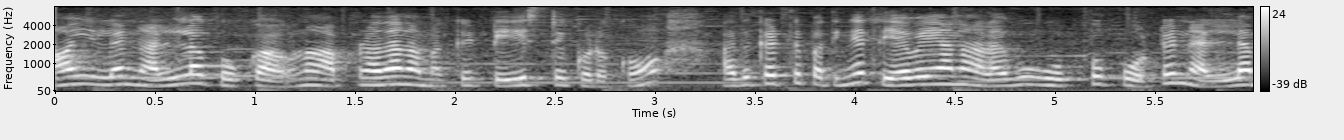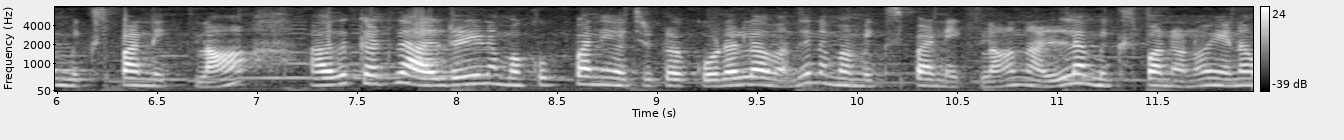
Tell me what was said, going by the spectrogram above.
ஆயிலில் நல்லா குக் ஆகணும். அப்படின்னா தான் நமக்கு டேஸ்ட்டு கொடுக்கும். அதுக்கடுத்து பார்த்திங்கன்னா தேவையான அளவு உப்பு போட்டு நல்லா மிக்ஸ் பண்ணிக்கலாம். அதுக்கடுத்து ஆல்ரெடி நம்ம குக் பண்ணி வச்சுருக்கிற குடலை வந்து நம்ம மிக்ஸ் பண்ணிக்கலாம். நல்லா மிக்ஸ் பண்ணணும். ஏன்னா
